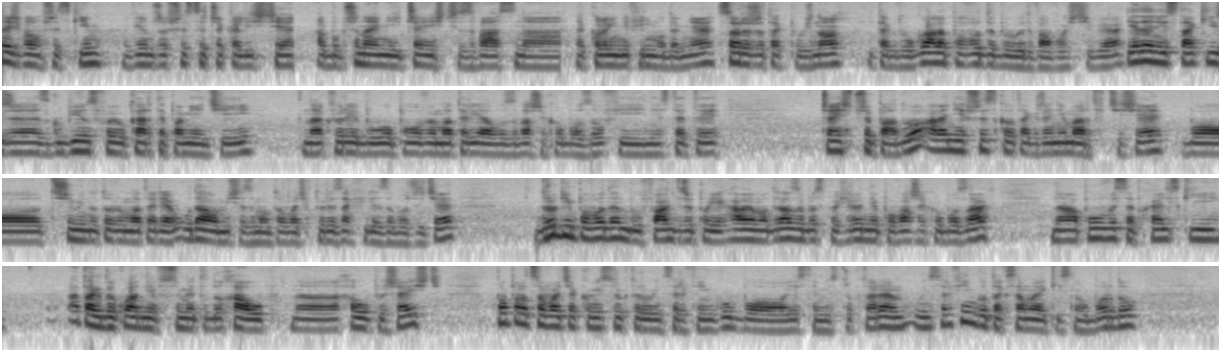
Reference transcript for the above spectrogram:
Cześć Wam wszystkim. Wiem, że wszyscy czekaliście, albo przynajmniej część z Was na, na kolejny film ode mnie. Sorry, że tak późno i tak długo, ale powody były dwa właściwie. Jeden jest taki, że zgubiłem swoją kartę pamięci, na której było połowę materiału z Waszych obozów i niestety część przepadło, ale nie wszystko, także nie martwcie się, bo 3-minutowy materiał udało mi się zmontować, który za chwilę zobaczycie. Drugim powodem był fakt, że pojechałem od razu bezpośrednio po Waszych obozach na Półwysep Helski, a tak dokładnie w sumie to do chałup, na chałupy 6, popracować jako instruktor windsurfingu, bo jestem instruktorem windsurfingu, tak samo jak i snowboardu.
